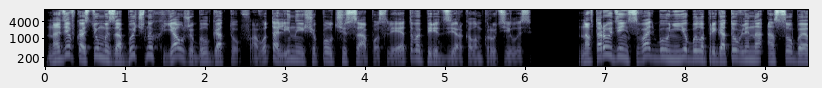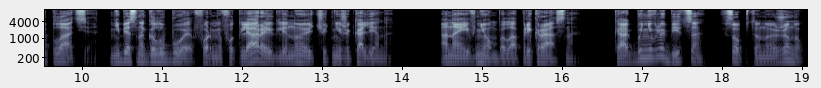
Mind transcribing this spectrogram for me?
Надев костюм из обычных, я уже был готов. А вот Алина еще полчаса после этого перед зеркалом крутилась. На второй день свадьбы у нее было приготовлено особое платье, небесно-голубое, в форме футляра и длиною чуть ниже колена. Она и в нем была прекрасна. Как бы не влюбиться в собственную жену.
